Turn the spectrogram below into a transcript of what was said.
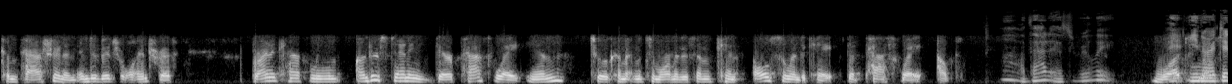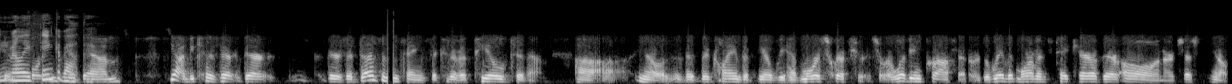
compassion and individual interest, Brian and Kathleen understanding their pathway in to a commitment to Mormonism can also indicate the pathway out. Oh, that is really. What's you know, I didn't really think about to that. them. Yeah, because there, there, there's a dozen things that could have appealed to them. Uh, you know, the, the claim that you know we have more scriptures, or a living prophet, or the way that Mormons take care of their own, or just you know,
